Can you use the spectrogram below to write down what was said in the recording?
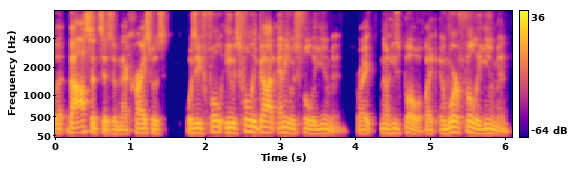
Docetism, that Christ was was he full he was fully god and he was fully human right? No he's both like and we're fully human.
